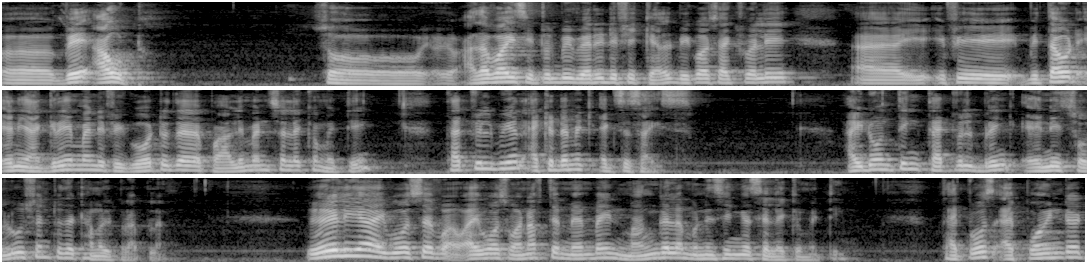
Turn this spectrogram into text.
uh, way out. So, otherwise it will be very difficult because actually, uh, if we, without any agreement, if we go to the Parliament Select Committee, that will be an academic exercise. I don't think that will bring any solution to the Tamil problem. Earlier, I was, a, I was one of the member in Mangala Moonesinghe Select Committee that was appointed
